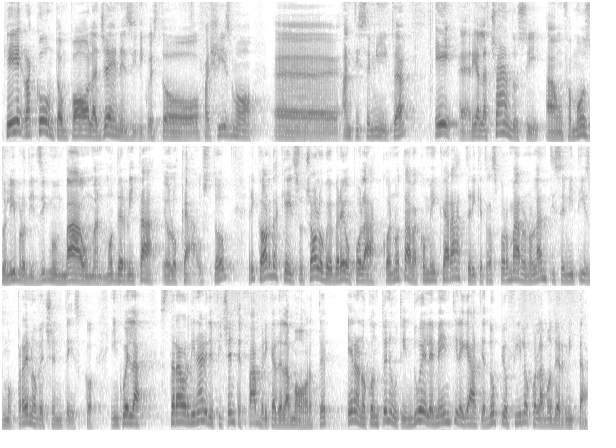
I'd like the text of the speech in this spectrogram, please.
che racconta un po' la genesi di questo fascismo eh, antisemita e eh, riallacciandosi a un famoso libro di Zygmunt Bauman, Modernità e Olocausto, ricorda che il sociologo ebreo polacco annotava come i caratteri che trasformarono l'antisemitismo pre-novecentesco in quella straordinaria ed efficiente fabbrica della morte erano contenuti in due elementi legati a doppio filo con la modernità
